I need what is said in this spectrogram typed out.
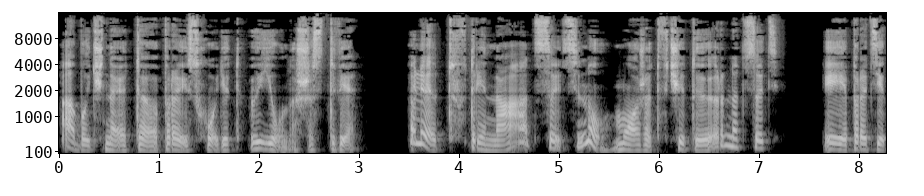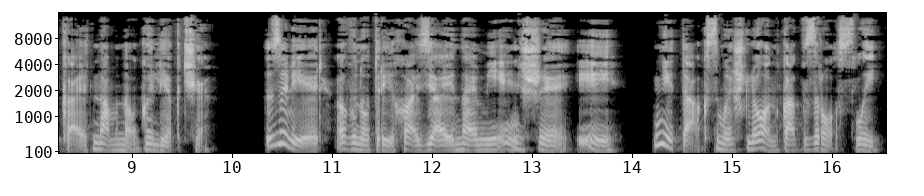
Обычно это происходит в юношестве. Лет в тринадцать, ну, может, в четырнадцать. И протекает намного легче. Зверь внутри хозяина меньше и не так смышлен, как взрослый.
